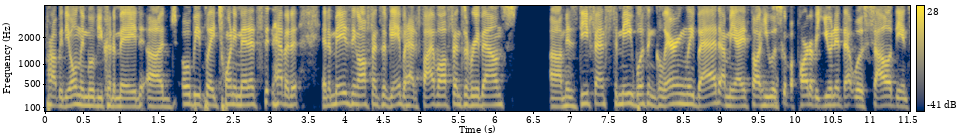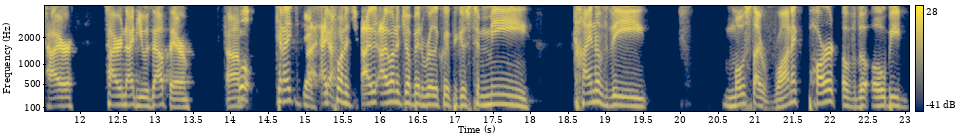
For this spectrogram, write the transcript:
probably the only move you could have made. Uh, Obi played 20 minutes, didn't have a, an amazing offensive game, but had five offensive rebounds. Um, his defense to me wasn't glaringly bad. I mean, I thought he was a part of a unit that was solid the entire entire night he was out there. Um, well, can I? Yes, I, I yeah. just want to. I, I want to jump in really quick because to me, kind of the most ironic part of the Obi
